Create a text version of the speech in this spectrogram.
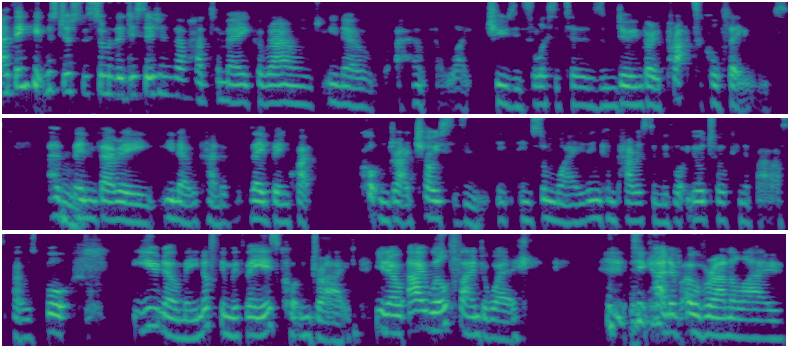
I think it was just with some of the decisions I've had to make around, you know, I don't know, like choosing solicitors and doing very practical things have mm. been very, you know, kind of they've been quite cut and dried choices in, in, in some ways in comparison with what you're talking about, I suppose. But you know me, nothing with me is cut and dried. You know, I will find a way to kind of overanalyze.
